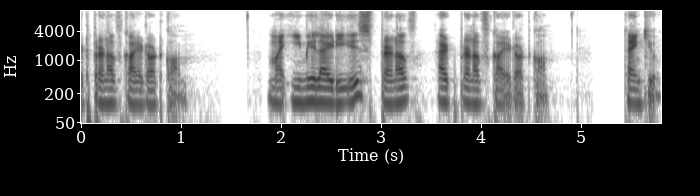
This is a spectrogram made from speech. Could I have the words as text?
at pranavkale.com my email id is pranav at pranavkale.com Thank you.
